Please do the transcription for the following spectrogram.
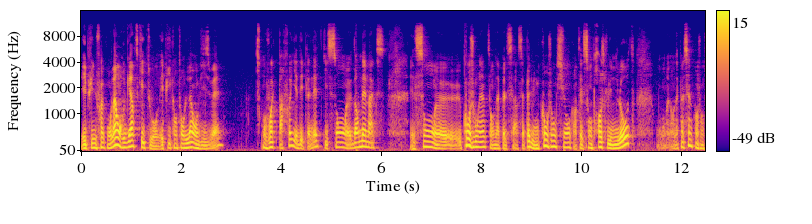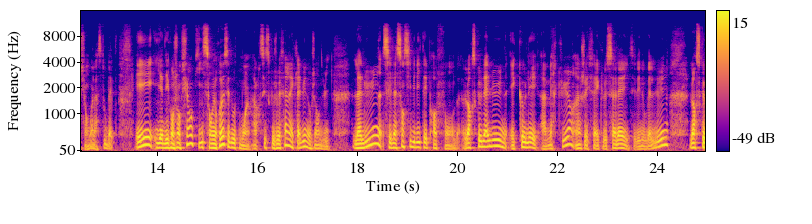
Et puis une fois qu'on l'a, on regarde ce qui tourne. Et puis quand on l'a en visuel, on voit que parfois il y a des planètes qui sont euh, dans le même axe. Elles sont euh, conjointes, on appelle ça. Ça s'appelle une conjonction. Quand elles sont proches l'une l'autre, On appelle ça une conjonction, voilà, c'est tout bête. Et il y a des conjonctions qui sont heureuses et d'autres moins. Alors c'est ce que je vais faire avec la Lune aujourd'hui. La Lune, c'est la sensibilité profonde. Lorsque la Lune est collée à Mercure, hein, j'ai fait avec le Soleil, c'est les nouvelles lunes, lorsque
